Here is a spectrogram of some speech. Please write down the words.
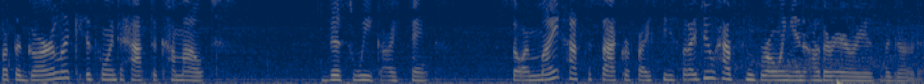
But the garlic is going to have to come out this week, I think. So I might have to sacrifice these, but I do have some growing in other areas of the garden.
